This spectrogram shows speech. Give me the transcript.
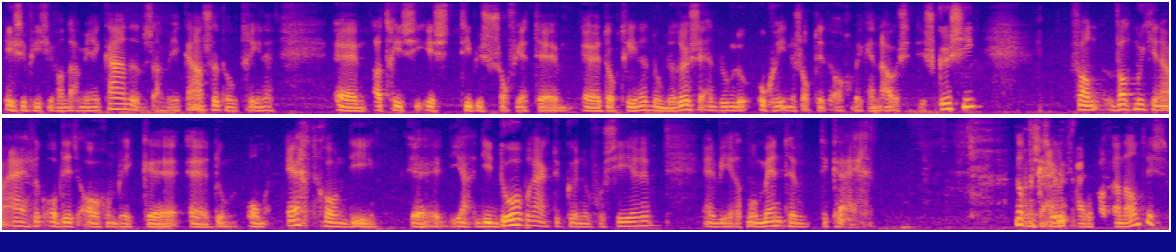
is de visie van de Amerikanen, dat is de Amerikaanse doctrine. Uh, attritie is typisch Sovjet-doctrine, uh, doen de Russen en doen de Oekraïners op dit ogenblik. En nou is de discussie van wat moet je nou eigenlijk op dit ogenblik uh, doen om echt gewoon die, ja, die doorbraak te kunnen forceren en weer het momentum te krijgen. Dat is eigenlijk, eigenlijk wat er aan de hand is.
